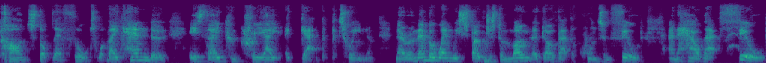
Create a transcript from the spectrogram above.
can't stop their thoughts. What they can do is they can create a gap between them. Now, remember when we spoke just a moment ago about the quantum field and how that field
